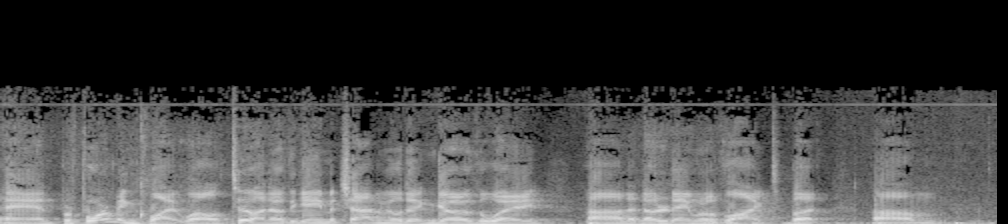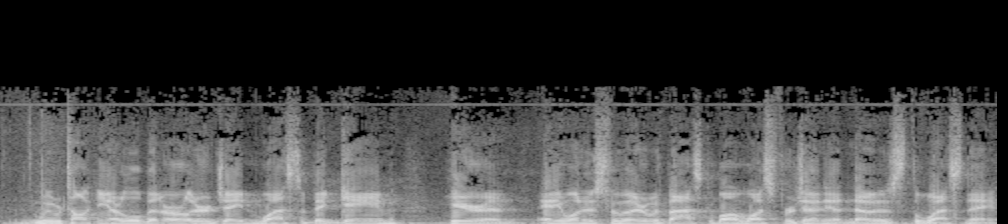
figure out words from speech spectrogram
and performing quite well too. I know the game at Chapmanville didn't go the way uh, that Notre Dame would have liked, but um, we were talking a little bit earlier. Jaden West, a big game here, and anyone who's familiar with basketball in West Virginia knows the West name.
